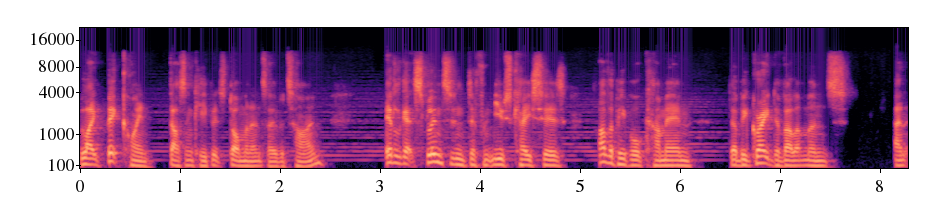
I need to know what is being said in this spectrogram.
Like Bitcoin doesn't keep its dominance over time. It'll get splintered in different use cases. Other people come in. There'll be great developments and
